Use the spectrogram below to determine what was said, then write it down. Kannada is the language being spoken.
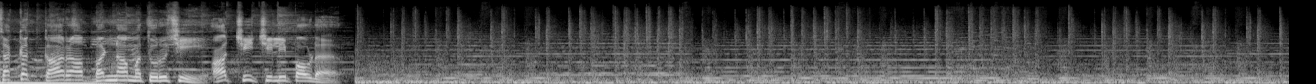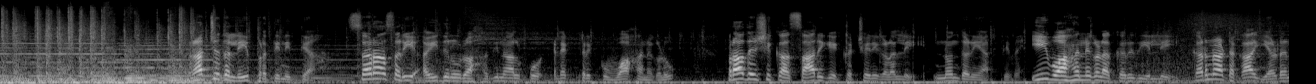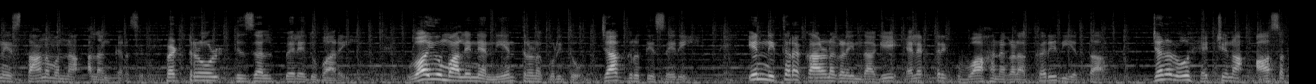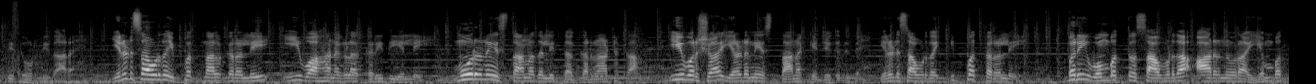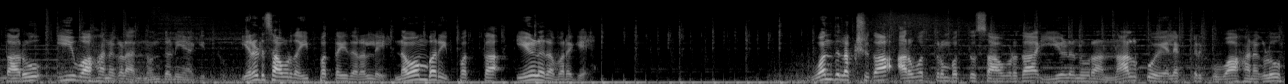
ಸಖತ್ ಖಾರ, ಬಣ್ಣ ಮತ್ತು ರುಚಿ, ಆಚಿ ಚಿಲ್ಲಿ ಪೌಡರ್. ರಾಜ್ಯದಲ್ಲಿ ಪ್ರತಿನಿತ್ಯ ಸರಾಸರಿ ಐದುನೂರ ಹದಿನಾಲ್ಕು ಎಲೆಕ್ಟ್ರಿಕ್ ವಾಹನಗಳು ಪ್ರಾದೇಶಿಕ ಸಾರಿಗೆ ಕಚೇರಿಗಳಲ್ಲಿ ನೋಂದಣಿಯಾಗ್ತಿವೆ. ಈ ವಾಹನಗಳ ಖರೀದಿಯಲ್ಲಿ ಕರ್ನಾಟಕ ಎರಡನೇ ಸ್ಥಾನವನ್ನು ಅಲಂಕರಿಸಿದೆ. ಪೆಟ್ರೋಲ್, ಡೀಸೆಲ್ ಬೆಲೆ ದುಬಾರಿ. ವಾಯು ಮಾಲಿನ್ಯ ನಿಯಂತ್ರಣ ಕುರಿತು ಜಾಗೃತಿ ಸೇರಿ ಇನ್ನಿತರ ಕಾರಣಗಳಿಂದಾಗಿ ಎಲೆಕ್ಟ್ರಿಕ್ ವಾಹನಗಳ ಖರೀದಿಯತ್ತ ಜನರು ಹೆಚ್ಚಿನ ಆಸಕ್ತಿ ತೋರ್ತಿದ್ದಾರೆ. ಎರಡು ಸಾವಿರದ ಇಪ್ಪತ್ನಾಲ್ಕರಲ್ಲಿ ಈ ವಾಹನಗಳ ಖರೀದಿಯಲ್ಲಿ ಮೂರನೇ ಸ್ಥಾನದಲ್ಲಿದ್ದ ಕರ್ನಾಟಕ ಈ ವರ್ಷ ಎರಡನೇ ಸ್ಥಾನಕ್ಕೆ ಜಿಗಿದಿದೆ. ಎರಡು ಸಾವಿರದ ಇಪ್ಪತ್ತರಲ್ಲಿ ಬರೀ ಒಂಬತ್ತು ಸಾವಿರದ ಆರುನೂರ ಎಂಬತ್ತಾರು ಈ ವಾಹನಗಳ ನೋಂದಣಿಯಾಗಿತ್ತು. ಎರಡು ಸಾವಿರದ ಇಪ್ಪತ್ತೈದರಲ್ಲಿ ನವೆಂಬರ್ ಇಪ್ಪತ್ತ ಏಳರವರೆಗೆ ಒಂದು ಲಕ್ಷದ ಅರವತ್ತೊಂಬತ್ತು ಸಾವಿರದ ಏಳುನೂರ ನಾಲ್ಕು ಎಲೆಕ್ಟ್ರಿಕ್ ವಾಹನಗಳು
